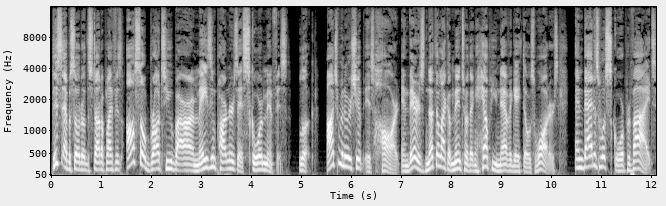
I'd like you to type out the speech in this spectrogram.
This episode of The Startup Life is also brought to you by our amazing partners at Score Memphis. Look, entrepreneurship is hard, and there is nothing like a mentor that can help you navigate those waters. And that is what Score provides.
